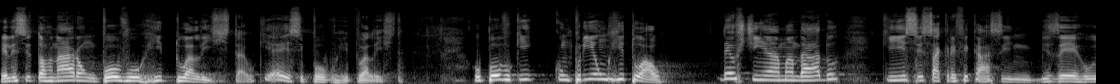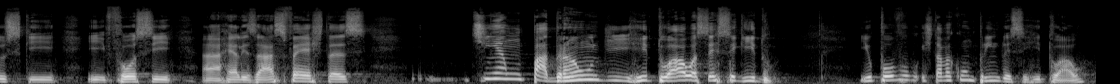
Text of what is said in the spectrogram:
Eles se tornaram um povo ritualista. O que é esse povo ritualista? O povo que cumpria um ritual. Deus tinha mandado que se sacrificassem bezerros, que e fosse a realizar as festas. Tinha um padrão de ritual a ser seguido. E o povo estava cumprindo esse ritual,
